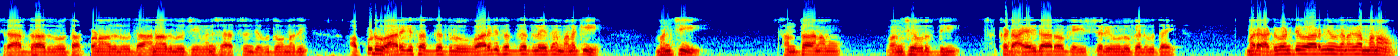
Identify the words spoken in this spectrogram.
శ్రాద్ధాదులు తర్పణాదులు దానాదులు చేయమని శాస్త్రం చెబుతున్నది. అప్పుడు వారికి సద్గతులు వారికి సద్గతులు అయితే మనకి మంచి సంతానము వంశవృద్ధి చక్కటి ఆయుధారోగ్య ఐశ్వర్యములు కలుగుతాయి. మరి అటువంటి వారిని కనుక మనం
